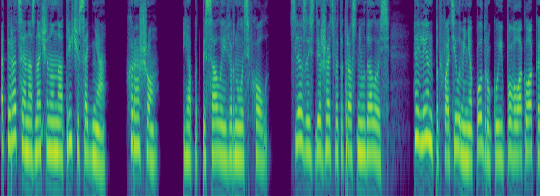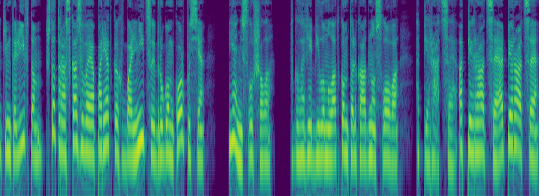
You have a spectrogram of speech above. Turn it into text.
Операция назначена на три часа дня. Хорошо. Я подписала и вернулась в холл. Слезы сдержать в этот раз не удалось. Элен подхватила меня под руку и поволокла к каким-то лифтам, что-то рассказывая о порядках в больнице и другом корпусе. Я не слушала. В голове било молотком только одно слово — «Операция, операция, операция!»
